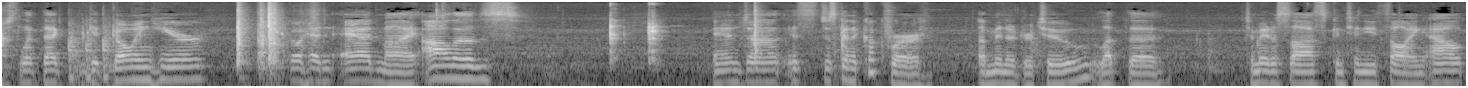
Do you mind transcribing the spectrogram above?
Just let that get going here. Go ahead and add my olives. And uh, it's just going to cook for a minute or two. Let the Tomato sauce continue thawing out.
